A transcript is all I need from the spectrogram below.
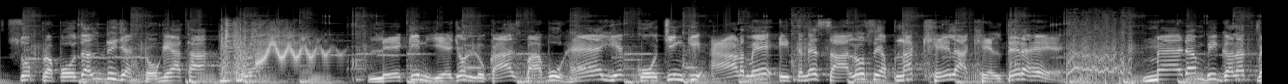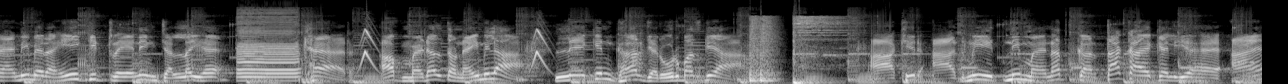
सो प्रपोजल रिजेक्ट हो गया था। लेकिन ये जो लुकास बाबू हैं, ये कोचिंग की आड़ में इतने सालों से अपना खेला खेलते रहे। मैडम भी गलत फहमी में रही कि ट्रेनिंग चल रही है। खैर, अब मेडल तो नहीं मिला। लेकिन घर ज़रूर बस गया। आखिर आदमी इतनी मेहनत करता काय के लिए है, आए?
